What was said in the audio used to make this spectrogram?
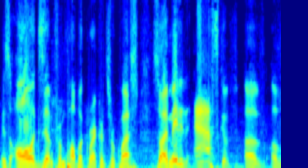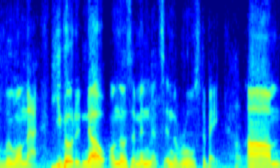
is all exempt from public records requests. So I made an ask of, of, of Lou on that. He voted no on those amendments in the rules debate. Um,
